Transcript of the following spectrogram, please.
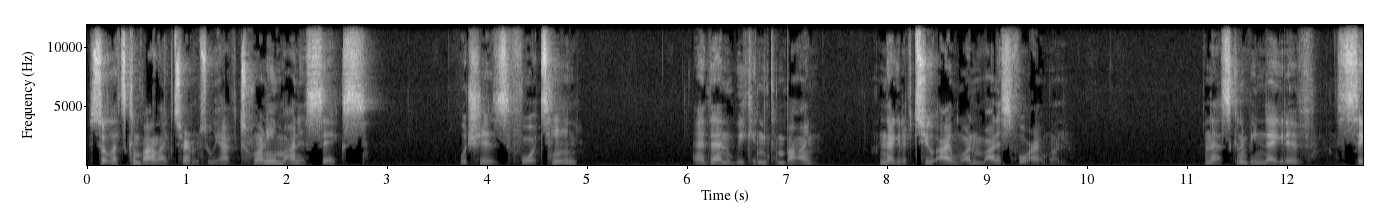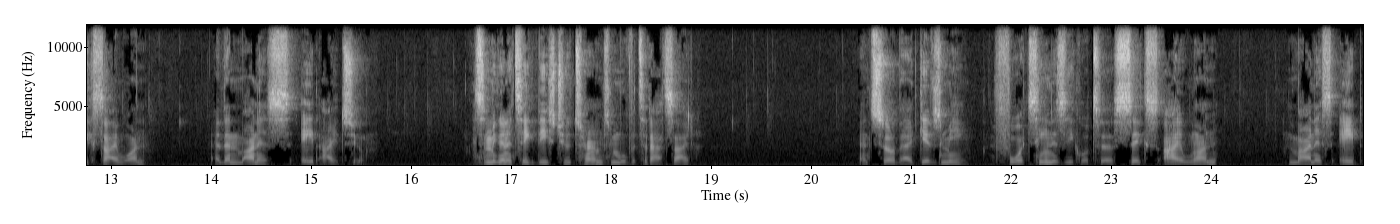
So let's combine like terms. We have 20 minus 6, which is 14. And then we can combine negative 2i1 minus 4i1. And that's going to be negative 6i1 and then minus 8i2. So I'm going to take these two terms and move it to that side. And so that gives me 14 is equal to 6i1 minus 8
